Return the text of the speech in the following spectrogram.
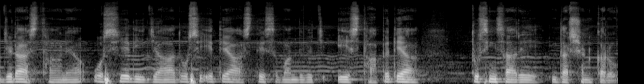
ਜਿਹੜਾ ਸਥਾਨ ਆ, ਉਸੇ ਦੀ ਯਾਦ, ਉਸੇ ਇਤਿਹਾਸ ਦੇ ਸੰਬੰਧ ਵਿੱਚ ਇਹ ਸਥਾਪਿਤ ਆ। ਤੁਸੀਂ ਸਾਰੇ ਦਰਸ਼ਨ ਕਰੋ।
